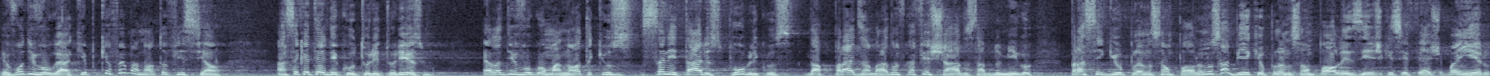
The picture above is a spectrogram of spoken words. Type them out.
Eu vou divulgar aqui porque foi uma nota oficial. A Secretaria de Cultura e Turismo ela divulgou uma nota que os sanitários públicos da Praia dos Namorados vão ficar fechados sábado e domingo para seguir o Plano São Paulo. Eu não sabia que o Plano São Paulo exige que se feche banheiro.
